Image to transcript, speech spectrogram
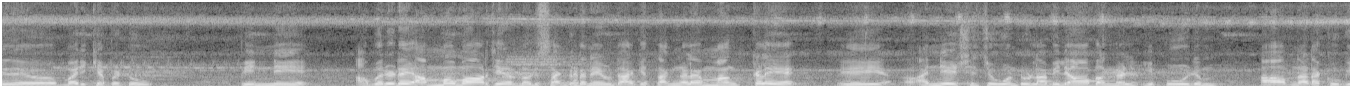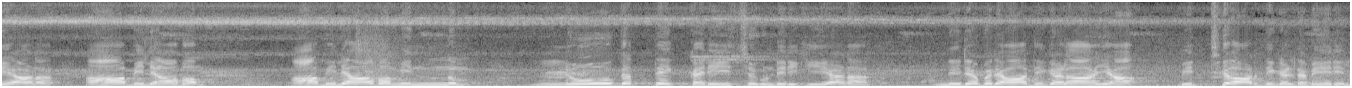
ഇത് മരിക്കപ്പെട്ടു. പിന്നെ അവരുടെ അമ്മമാർ ചേർന്ന ഒരു സംഘടനയുണ്ടാക്കി. തങ്ങളെ മക്കളെ അന്വേഷിച്ചുകൊണ്ടുള്ള വിലാപങ്ങൾ ഇപ്പോഴും നടക്കുകയാണ്. ആ വിലാപം ആ വിലാപം ഇന്നും ലോകത്തെ കരയിച്ചുകൊണ്ടിരിക്കുകയാണ്. നിരപരാധികളായ വിദ്യാർത്ഥികളുടെ മേലിൽ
